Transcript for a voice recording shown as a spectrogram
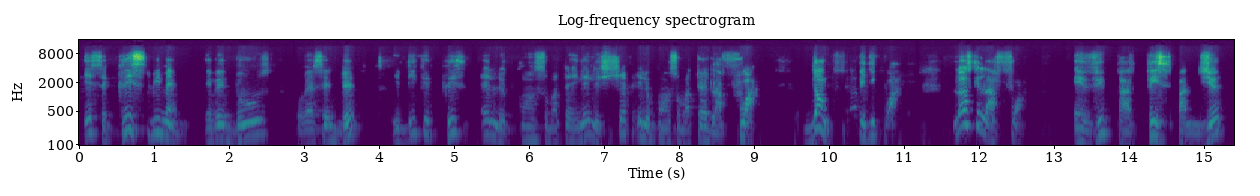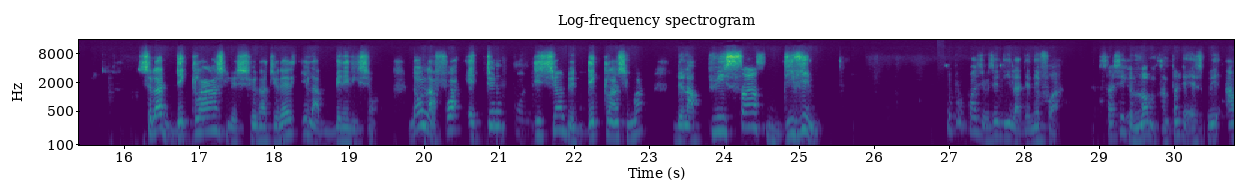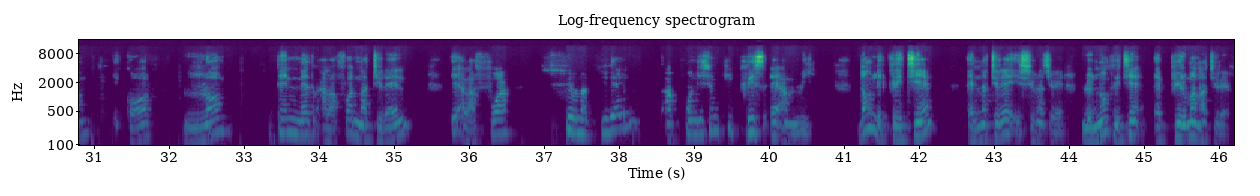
Et c'est Christ lui-même, Hébreu 12, au verset 2, il dit que Christ est le consommateur, il est le chef et le consommateur de la foi. Donc, cela veut dire quoi? Lorsque la foi est vue par Christ, par Dieu, cela déclenche le surnaturel et la bénédiction. Donc, la foi est une condition de déclenchement de la puissance divine. C'est pourquoi je vous ai dit la dernière fois, sachez que l'homme, en tant qu'esprit, âme et corps, l'homme est un être à la fois naturel et à la fois surnaturel, à condition que Christ est en lui. Donc, le chrétien est naturel et surnaturel. Le non-chrétien est purement naturel.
